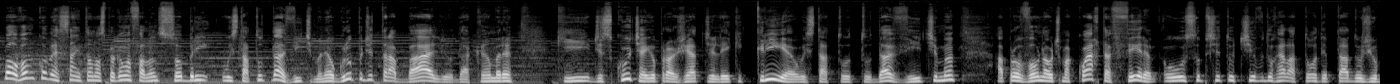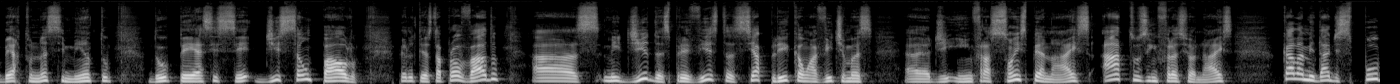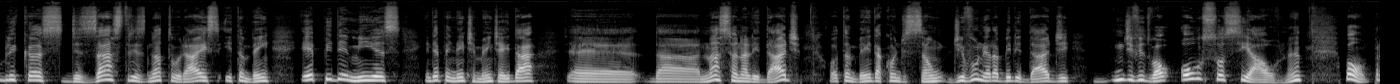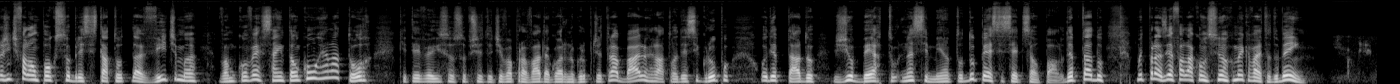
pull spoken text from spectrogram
Bom, vamos começar então nosso programa falando sobre o Estatuto da Vítima, né? O grupo de trabalho da Câmara que discute aí o projeto de lei que cria o Estatuto da Vítima, aprovou na última quarta-feira o substitutivo do relator deputado Gilberto Nascimento, do PSC de São Paulo. Pelo texto aprovado, as medidas previstas se aplicam a vítimas uh, de infrações penais, atos infracionais, calamidades públicas, desastres naturais e também epidemias, independentemente aí da, é, da nacionalidade ou também da condição de vulnerabilidade individual ou social. Né? Bom, para a gente falar um pouco sobre esse Estatuto da Vítima, vamos conversar então com o relator, que teve aí seu substitutivo aprovado agora no grupo de trabalho, o relator desse grupo, o deputado Gilberto Nascimento, do PSC de São Paulo. Deputado, muito prazer falar com o senhor, como é que vai? Tudo bem?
